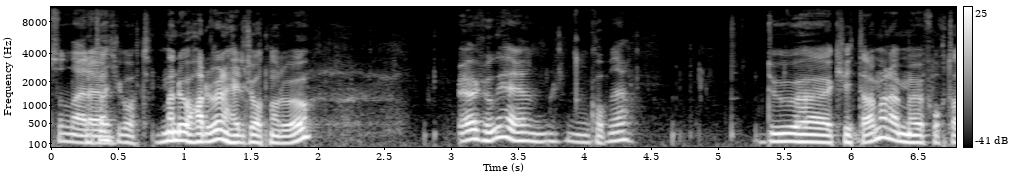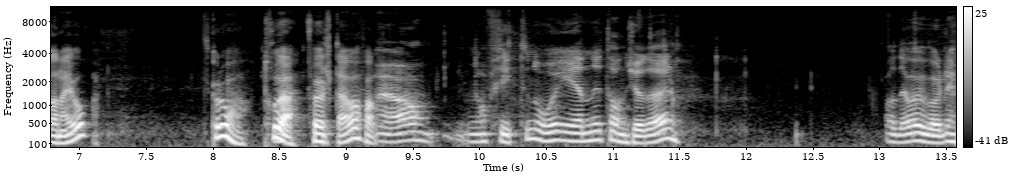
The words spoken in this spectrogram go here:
Sånn der, Det var ikke godt. Men du hadde jo en hel shot når du også. jeg tok hele den koppen, ja. Du uh, kvittet deg med det mye fortere enn jeg gjorde. Skal du ha, tror jeg. Følte jeg i hvert fall. Ja, nå fikk du noe igjen i tannkjøttet her. Og det var ubehagelig.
